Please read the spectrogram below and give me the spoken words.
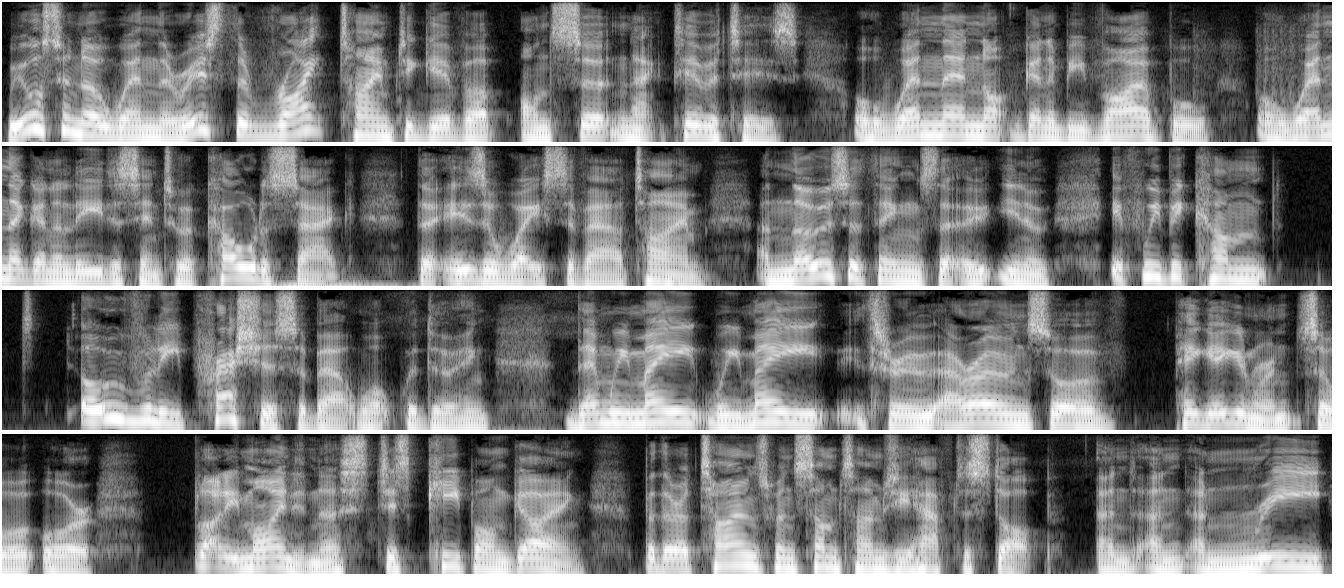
we also know when there is the right time to give up on certain activities, or when they're not going to be viable, or when they're going to lead us into a cul-de-sac that is a waste of our time. And those are things that, you know, if we become overly precious about what we're doing, then we may, we may, through our own sort of pig ignorance or, or bloody mindedness, just keep on going. But there are times when sometimes you have to stop and and and re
